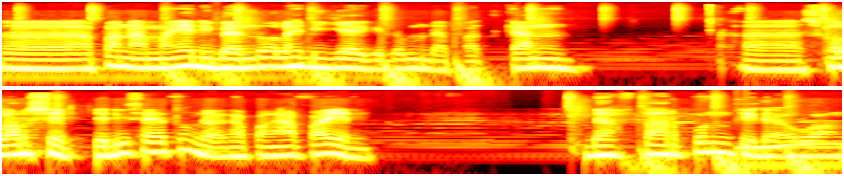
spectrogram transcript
uh, apa namanya dibantu oleh dia gitu mendapatkan uh, scholarship jadi saya tuh nggak ngapa-ngapain daftar pun tidak hmm. uang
